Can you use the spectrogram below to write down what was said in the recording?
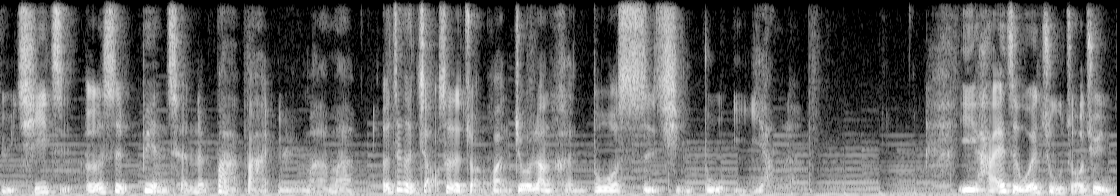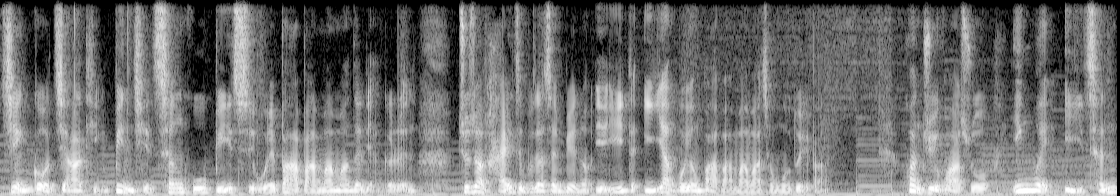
与妻子，而是变成了爸爸与妈妈，而这个角色的转换，就会让很多事情不一样了。以孩子为主轴去建构家庭，并且称呼彼此为爸爸妈妈的两个人，就算孩子不在身边哦，也一一样会用爸爸妈妈称呼对方。换句话说，因为已成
